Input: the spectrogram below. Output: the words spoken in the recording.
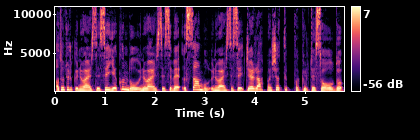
Atatürk Üniversitesi, Yakın Doğu Üniversitesi ve İstanbul Üniversitesi Cerrahpaşa Tıp Fakültesi oldu.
